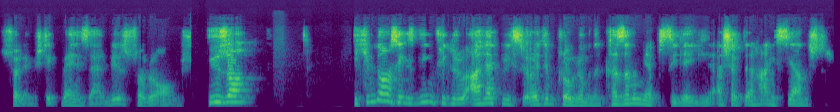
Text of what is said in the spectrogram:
söylemiştik. Benzer bir soru olmuş. 110 2018 Din Kültürü ve Ahlak Bilgisi Öğretim Programı'nın kazanım yapısı ile ilgili aşağıdaki hangisi yanlıştır?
